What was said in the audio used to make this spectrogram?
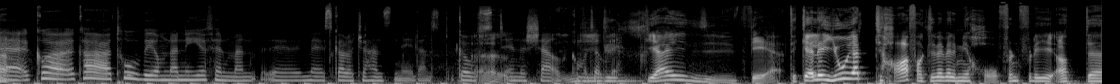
Ja. Eh, hva, hva tror vi om den nye filmen eh, med Scarlett Johansson i den Ghost in the Shell kommer til å bli? Jeg vet ikke. Eller jo, jeg har faktisk veldig mye håp for den, fordi at det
